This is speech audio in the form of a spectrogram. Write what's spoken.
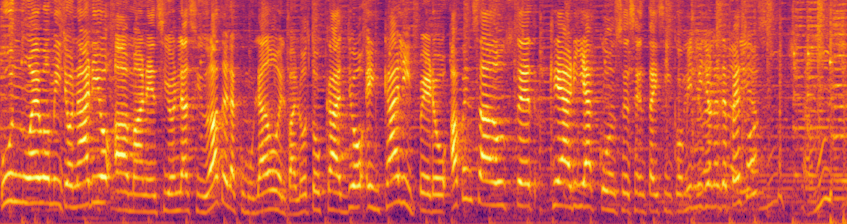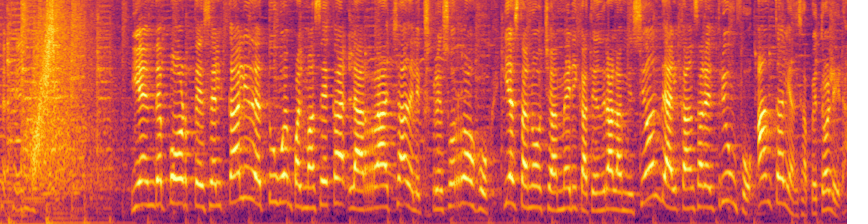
Un nuevo millonario amaneció en la ciudad. El acumulado del baloto cayó en Cali, pero ¿ha pensado usted qué haría con 65 mil millones de pesos? Y en deportes, el Cali detuvo en Palmaseca la racha del Expreso Rojo y esta noche América tendrá la misión de alcanzar el triunfo ante Alianza Petrolera.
